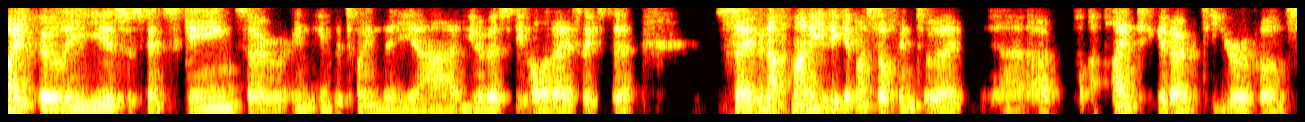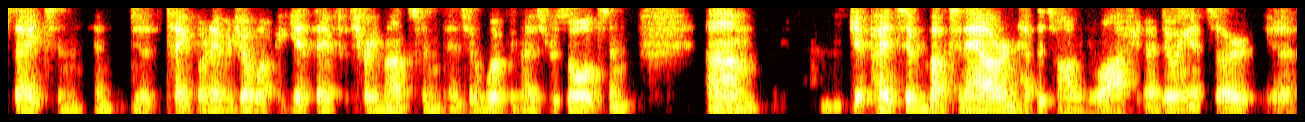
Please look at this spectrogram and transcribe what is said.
my early years were spent skiing. So in, in between the uh, university holidays, I used to save enough money to get myself into a, a, a plane ticket over to Europe or the States and, and take whatever job I could get there for three months and, and sort of work in those resorts and um, get paid seven bucks an hour and have the time of your life, you know, doing it. So, you know,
